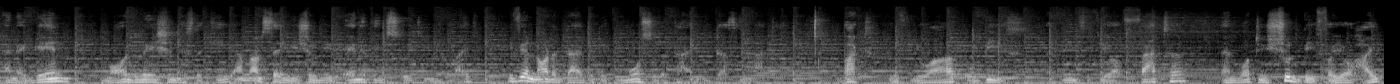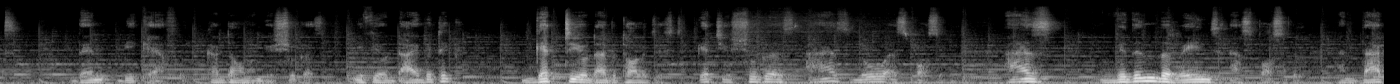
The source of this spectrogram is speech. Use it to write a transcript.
And again, moderation is the key. I'm not saying you shouldn't eat anything sweet in your life. If you're not a diabetic, most of the time it doesn't matter. But if you are obese, that means if you are fatter than what you should be for your height, then be careful. Cut down on your sugars. If you're diabetic, get to your diabetologist. Get your sugars as low as possible, as within the range as possible, and that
